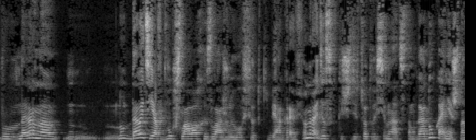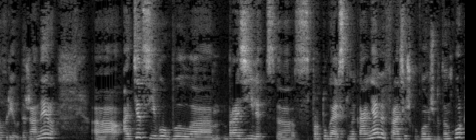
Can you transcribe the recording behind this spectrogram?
наверное, ну, давайте я в двух словах изложу его все-таки биографию. Он родился в 1918 году, конечно, в Рио-де-Жанейро. А, отец его был а, бразилец э, с португальскими корнями, Франсишко Гомеш Бетанкур,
